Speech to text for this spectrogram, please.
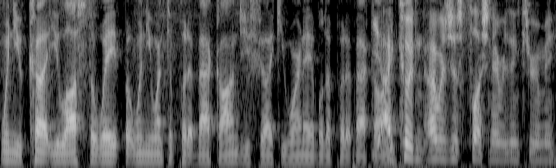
when you cut you lost the weight, but when you went to put it back on, do you feel like you weren't able to put it back Yeah, on? I couldn't. I was just flushing everything through me.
